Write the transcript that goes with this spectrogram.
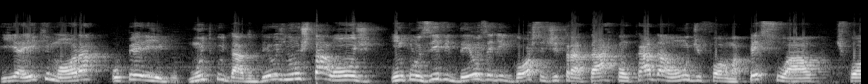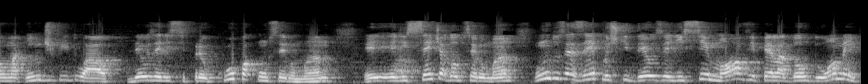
E aí que mora o perigo. Muito cuidado, Deus não está longe. Inclusive, Deus ele gosta de tratar com cada um de forma pessoal, de forma individual. Deus ele se preocupa com o ser humano, ele, ele sente a dor do ser humano. Um dos exemplos que Deus ele se move pela dor do homem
